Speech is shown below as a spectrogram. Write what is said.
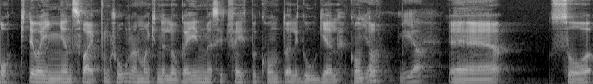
Och det var ingen swipe-funktion, men man kunde logga in med sitt Facebook-konto eller Google-konto. Ja, ja. Eh, så,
